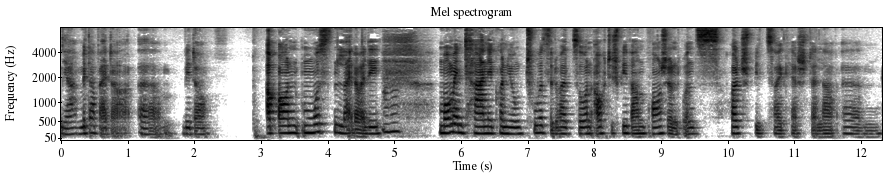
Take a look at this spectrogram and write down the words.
ja, Mitarbeiter äh, wieder abbauen mussten, leider, weil die mhm. momentane Konjunktursituation auch die Spielwarenbranche und uns Holzspielzeughersteller ähm,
